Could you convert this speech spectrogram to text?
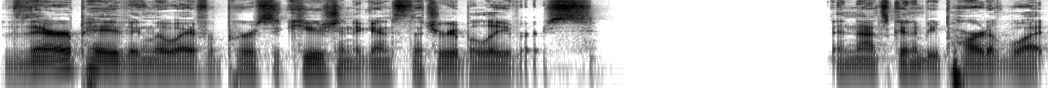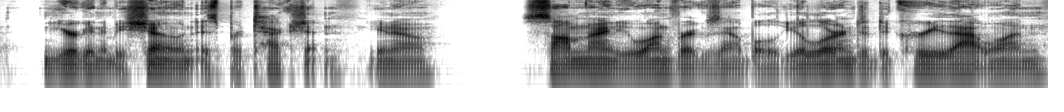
they're paving the way for persecution against the true believers. And that's going to be part of what you're going to be shown is protection, you know. Psalm 91, for example, you'll learn to decree that one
